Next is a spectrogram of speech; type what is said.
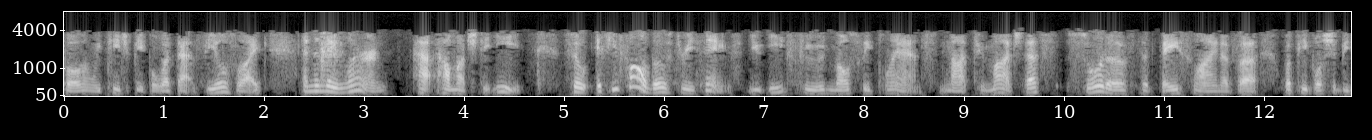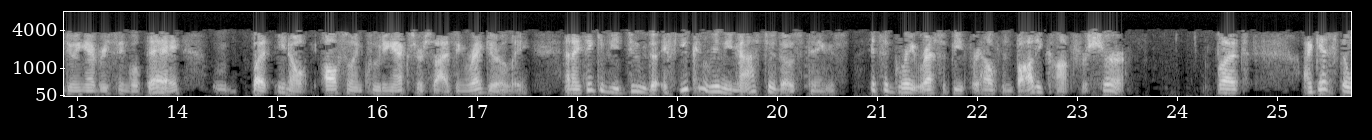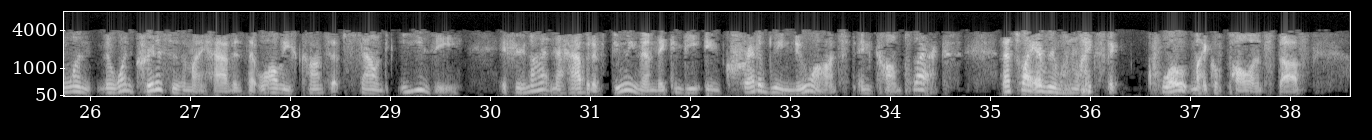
full, and we teach people what that feels like, and then they learn how, how much to eat. So if you follow those three things, you eat food, mostly plants, not too much. That's sort of the baseline of uh, what people should be doing every single day, but you know, also including exercising regularly. And I think if you do, the, if you can really master those things, it's a great recipe for health and body comp for sure. But I guess the one the one criticism I have is that while these concepts sound easy, if you're not in the habit of doing them, they can be incredibly nuanced and complex. That's why everyone likes to quote Michael Pollan stuff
